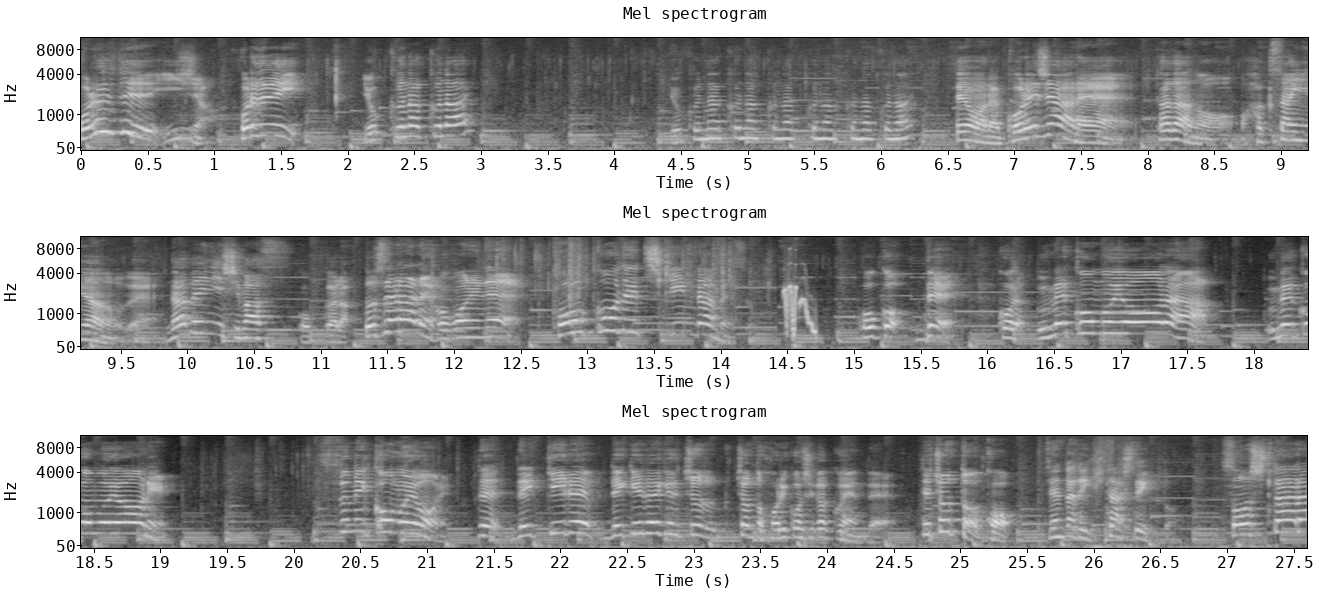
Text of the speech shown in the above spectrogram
これでいいじゃん。これでいいよくなくない？よくなくなくなくなくなくない？でもねこれじゃあねただの白菜煮なので鍋にします。こっから。そしたらねここにねここでチキンラーメンですよ。ここでこれ埋め込むような埋め込むように包み込むように。でできるできるだけちょっとちょっと堀越学園で。でちょっとこう全体的に浸していくと。そしたら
